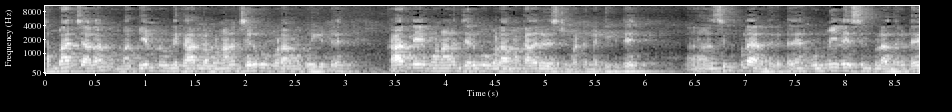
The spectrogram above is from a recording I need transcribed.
சம்பாரிச்சாலும் உள்ள காரில் போனாலும் செருப்பு போடாமல் போய்கிட்டு கார்லேயே போனாலும் செருப்பு போடாமல் கலர் வேஸ்ட்டு மட்டும் கட்டிக்கிட்டு சிம்பிளாக இருந்துக்கிட்டு உண்மையிலே சிம்பிளாக இருந்துக்கிட்டு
